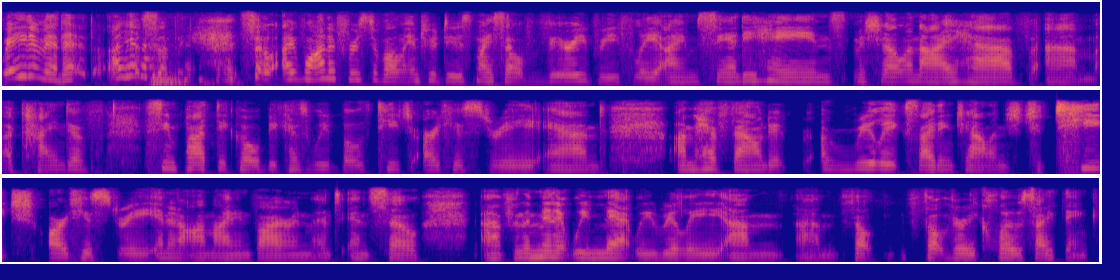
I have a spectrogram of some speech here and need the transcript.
Wait a minute, I have something. so I want to first of all introduce myself very briefly. I'm Sandy Haynes. Michelle and I have um, a kind of simpatico because we both teach art history and um, have found it a really exciting challenge to teach art history in an online environment. And so, uh, from the minute we met, we really um, um, felt felt very close. I think.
